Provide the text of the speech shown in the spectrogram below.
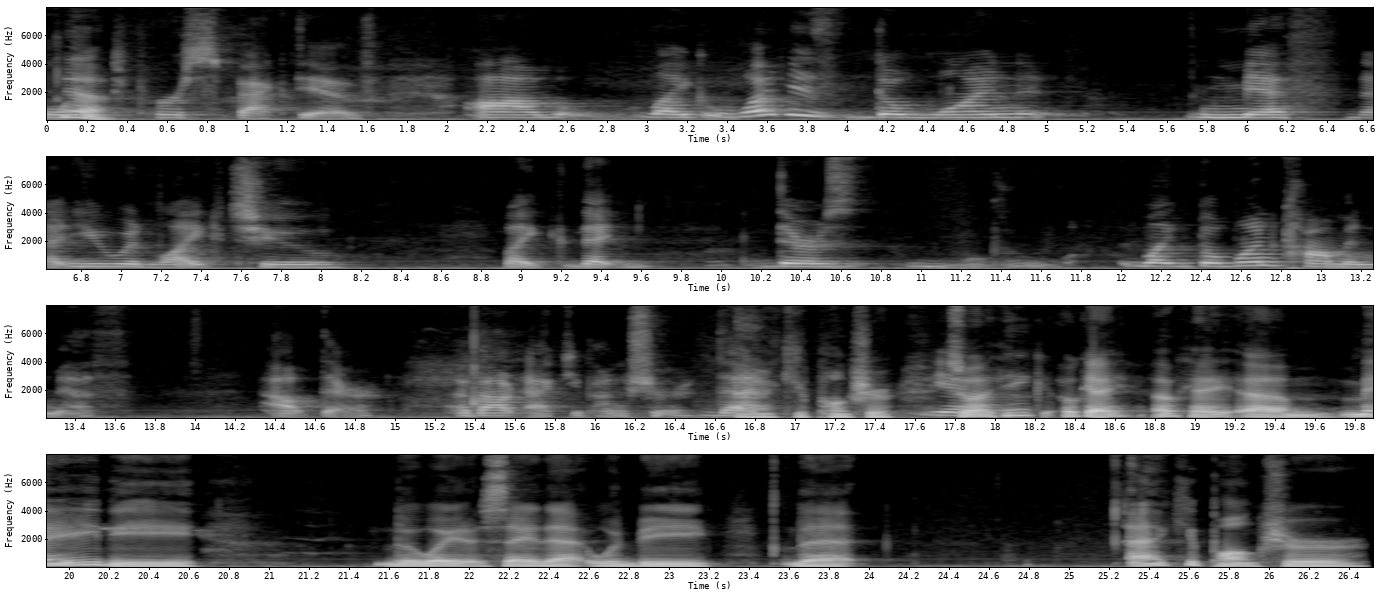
point Yeah. perspective, um, like what is the one myth that you would like to, like that there's, like the one common myth out there about acupuncture that acupuncture. yeah. So I think okay, okay, um, maybe the way to say that would be that acupuncture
